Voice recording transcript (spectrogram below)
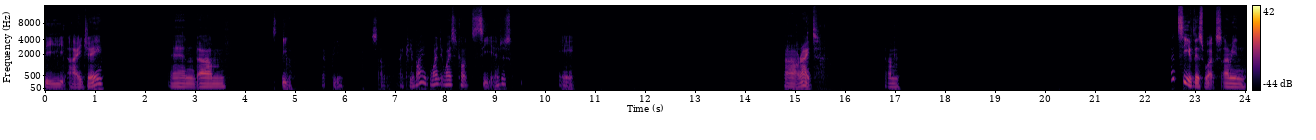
bij. And um, c. That would be some. Actually, why why why is it called c? I just a. All right. Um, Let's see if this works. I mean,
